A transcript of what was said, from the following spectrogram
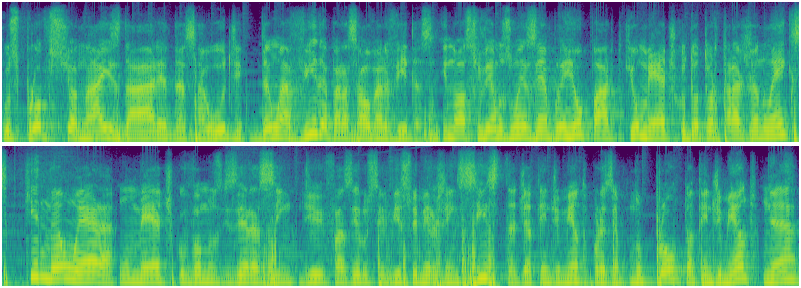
Os profissionais da área da saúde dão a vida para salvar vidas. E nós tivemos um exemplo em Rio Pardo, que o médico, o Dr. Trajano Enks, que não era um médico, vamos dizer assim, de fazer o serviço emergencista de atendimento, por exemplo, no pronto atendimento, né,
